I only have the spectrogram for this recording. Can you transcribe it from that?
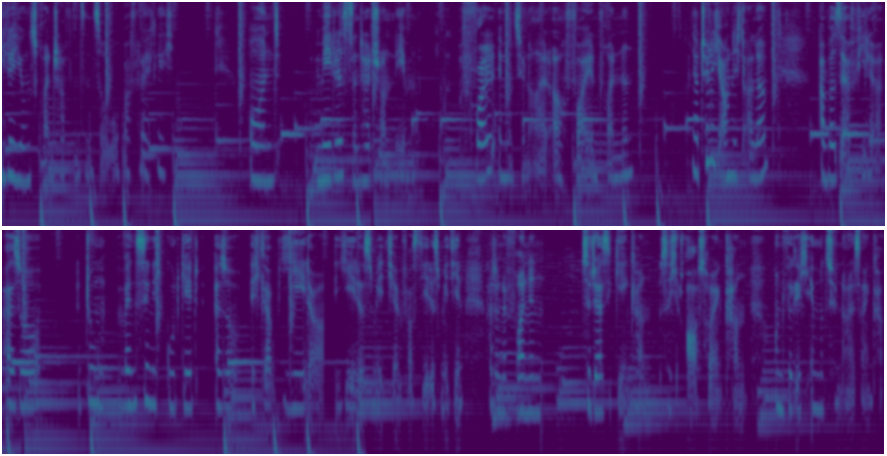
viele Jungsfreundschaften sind so oberflächlich. Und Mädels sind halt schon eben voll emotional, auch vor ihren Freundinnen. Natürlich auch nicht alle, aber sehr viele. Also du, wenn es dir nicht gut geht, also ich glaube, jeder, jedes Mädchen, fast jedes Mädchen hat eine Freundin, zu der sie gehen kann, sich ausheulen kann und wirklich emotional sein kann.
